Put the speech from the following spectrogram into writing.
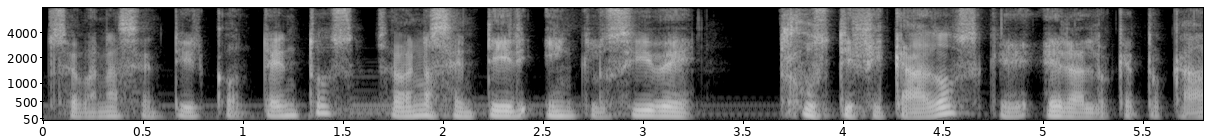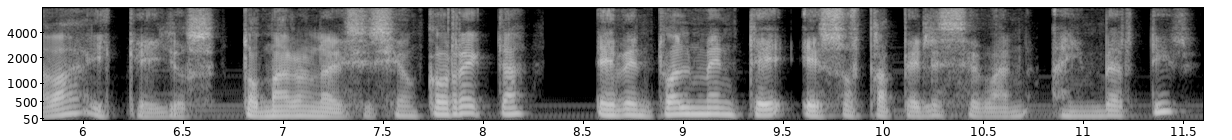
se van a sentir contentos, se van a sentir inclusive justificados, que era lo que tocaba y que ellos tomaron la decisión correcta, eventualmente esos papeles se van a invertir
